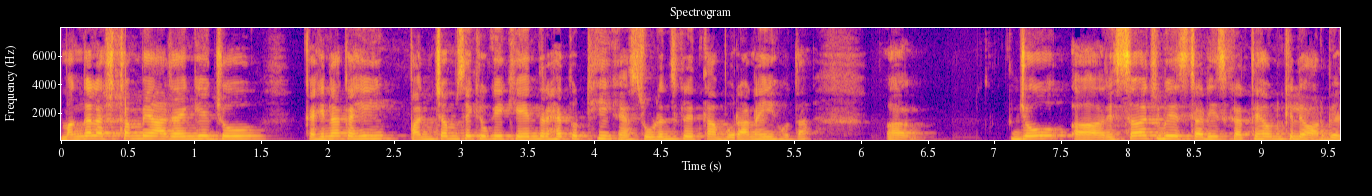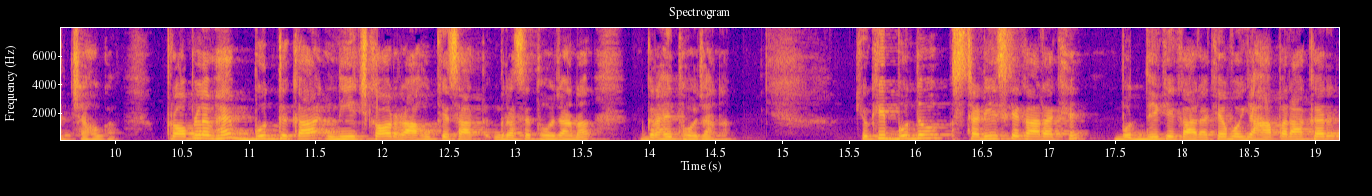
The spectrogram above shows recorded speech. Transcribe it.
मंगल अष्टम में आ जाएँगे जो कहीं ना कहीं पंचम से, क्योंकि केंद्र है तो ठीक है स्टूडेंट्स के लिए इतना बुरा नहीं होता। जो रिसर्च बेस्ड स्टडीज़ करते हैं, उनके लिए और भी अच्छा होगा। प्रॉब्लम है बुद्ध का नीच का और राहु के साथ ग्रसित हो जाना, ग्रहित हो जाना। क्योंकि बुद्ध स्टडीज़ के कारक है, बुद्धि के कारक है, वो यहाँ पर आकर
